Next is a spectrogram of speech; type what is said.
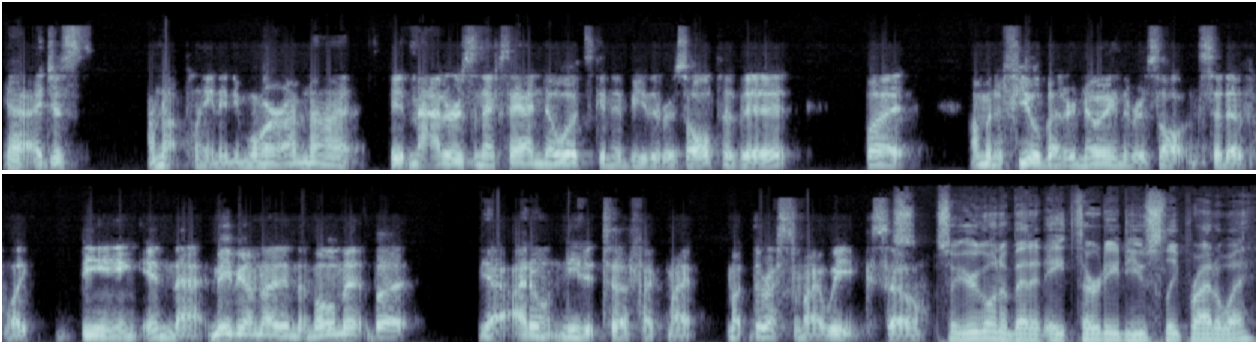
yeah, I just I'm not playing anymore. I'm not it matters the next day. I know what's gonna be the result of it, but I'm going to feel better knowing the result instead of like being in that. Maybe I'm not in the moment, but yeah, I don't need it to affect my, my the rest of my week. So, so you're going to bed at 8:30. Do you sleep right away?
